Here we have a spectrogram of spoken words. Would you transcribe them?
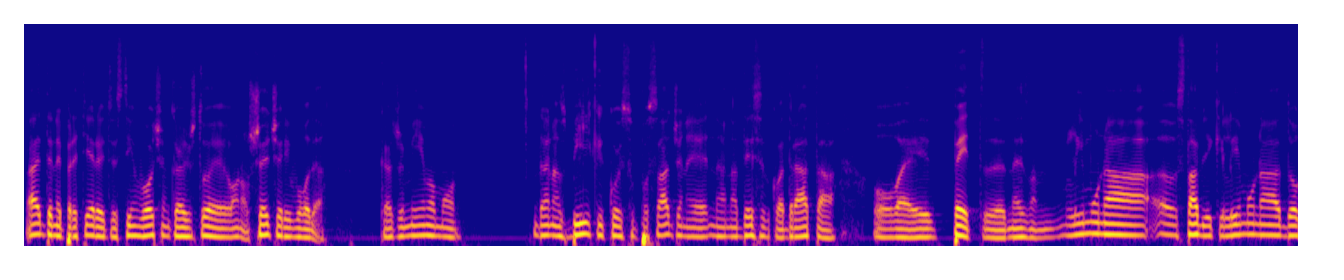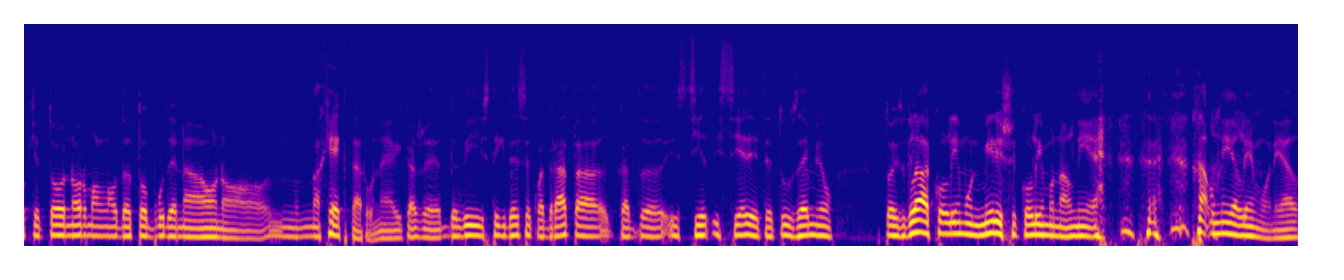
ajde ne pretjerajte s tim voćem, kaže, što je ono, šećer i voda. Kaže, mi imamo danas biljke koje su posađene na, na 10 kvadrata ovaj, pet, ne znam, limuna, stabljiki limuna, dok je to normalno da to bude na ono, na hektaru, ne, i kaže, da vi iz tih deset kvadrata, kad e, iscijedite tu zemlju, to izgleda ko limun, miriše ko limun, ali nije, ali nije limun, jel?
